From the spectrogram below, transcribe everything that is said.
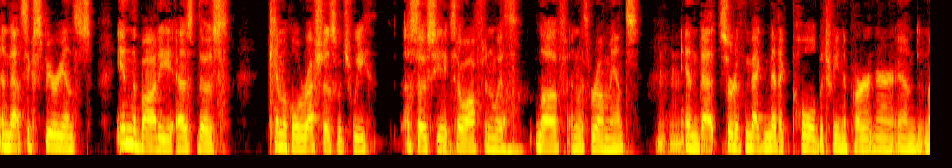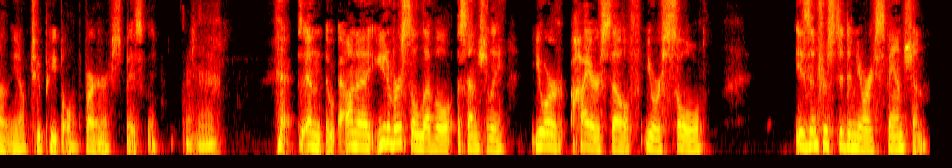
And that's experienced in the body as those chemical rushes, which we associate so often with love and with romance. Mm-hmm. And that sort of magnetic pull between the partner and another, you know, two people, partners, basically. Mm-hmm. and on a universal level, essentially, your higher self, your soul, is interested in your expansion.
